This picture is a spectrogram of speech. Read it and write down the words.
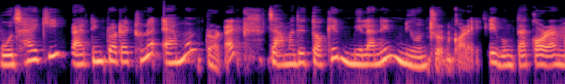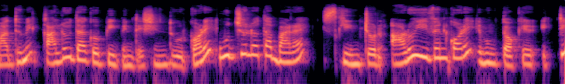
বোঝায় কি? ব্রাইটনিং প্রোডাক্ট হলো এমন প্রোডাক্ট যা আমাদের ত্বকের মেলানিন নিয়ন্ত্রণ করে এবং তা করার মাধ্যমে কালো দাগ ও পিগমেন্টেশন দূর করে, উজ্জ্বলতা বাড়ায় স্কিন টোন আরও ইভেন করে এবং ত্বকের একটি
